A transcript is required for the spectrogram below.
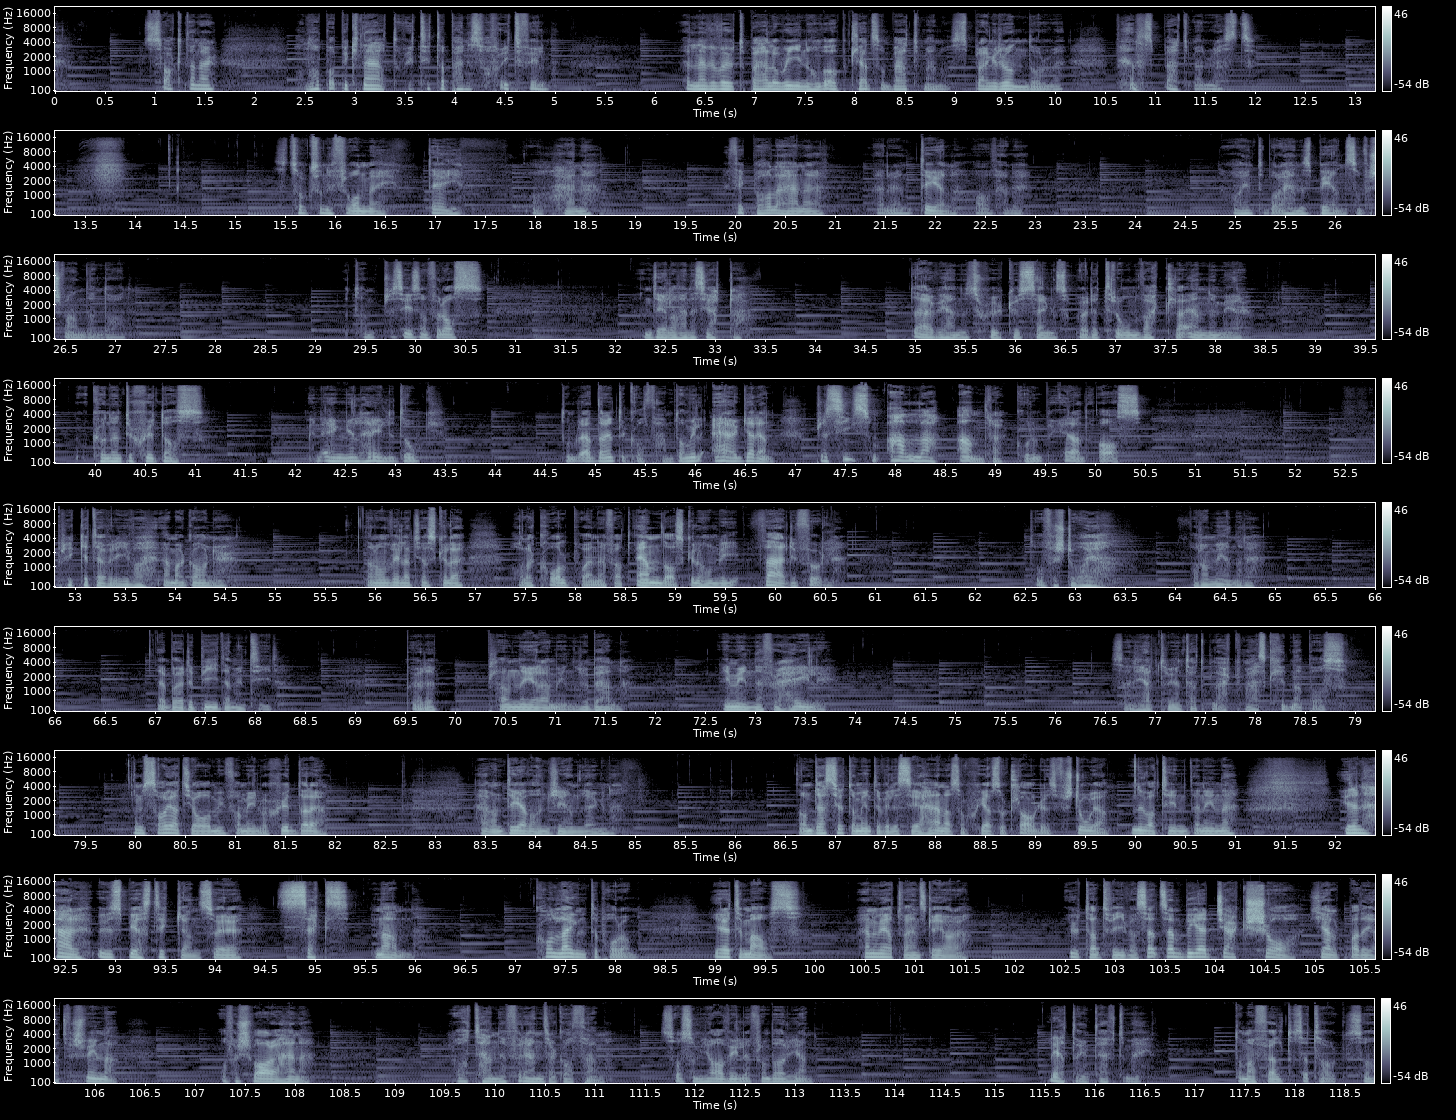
Saknar när hon hoppade upp i knät och vi tittade på hennes favoritfilm. Eller när vi var ute på halloween och hon var uppklädd som Batman och sprang rundor med med hennes Batman-röst. Togs hon ifrån mig, dig och henne. Jag fick behålla henne, eller en del av henne. Det var inte bara hennes ben som försvann den dagen. Utan precis som för oss, en del av hennes hjärta. Där vid hennes sjukhussäng så började tron vackla ännu mer. De kunde inte skydda oss. Min ängel Hailey dog. De räddar inte Gotham. De vill äga den. Precis som alla andra korrumperade as. Pricket över i var Emma Garner. När hon ville att jag skulle hålla koll på henne för att en dag skulle hon bli värdefull. Då förstår jag vad de menade. Jag började bida min tid. Började planera min rebell. I minne för Haley. Sen hjälpte det ju inte att Black Mask kidnappade oss. De sa ju att jag och min familj var skyddade. Även det var en ren lögn. När de dessutom inte ville se henne som chefsåklagare så förstod jag, nu var tiden inne. I den här USB-stickan så är det sex namn. Kolla inte på dem. Ge det till Maus. Hen vet vad hen ska göra. Utan tvivel. Sen, sen ber Jack Shaw hjälpa dig att försvinna. Och försvara henne. Låt henne förändra Gotham. Så som jag ville från början. Leta inte efter mig. De har följt oss ett tag så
